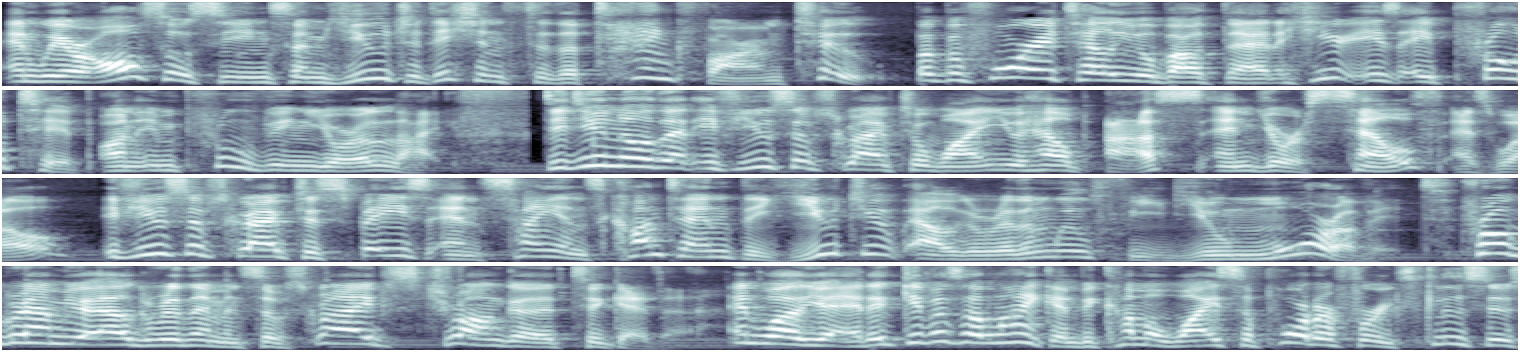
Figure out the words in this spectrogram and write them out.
And we are also seeing some huge additions to the tank farm too. But before I tell you about that, here is a pro tip on improving your life. Did you know that if you subscribe to WAI, you help us and yourself as well? If you subscribe to space and science content, the YouTube algorithm will feed you more of it. Program your algorithm and subscribe stronger together. And while you're at it, give us a like and become a WAI supporter for exclusive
